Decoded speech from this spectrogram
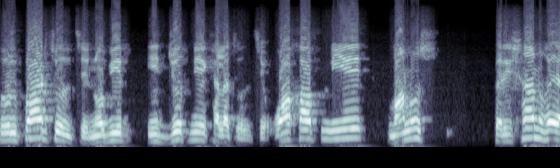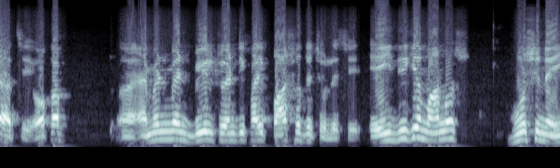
তোলপাড় চলছে নবীর ইজ্জত নিয়ে খেলা চলছে। ওয়াকাফ নিয়ে মানুষ পরেশান হয়ে আছে। Waqf amendment bill twenty five pass হতে চলেছে। এই দিকে মানুষ হুঁশ নেই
